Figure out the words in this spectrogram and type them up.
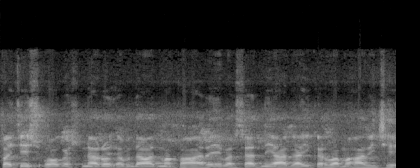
પચીસ ઓગસ્ટના રોજ અમદાવાદમાં ભારે વરસાદની આગાહી કરવામાં આવી છે.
